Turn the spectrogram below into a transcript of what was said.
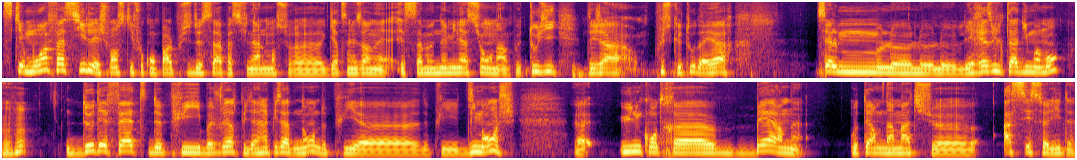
Ce qui est moins facile, et je pense qu'il faut qu'on parle plus de ça, parce que finalement, sur euh, Gertsen et sa nomination, on a un peu tout dit, déjà, plus que tout d'ailleurs, c'est le, le, les résultats du moment. Mm-hmm. Deux défaites depuis, bah, je veux dire, depuis le dernier épisode, non, depuis, euh, depuis dimanche. une contre Berne au terme d'un match euh, assez solide.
